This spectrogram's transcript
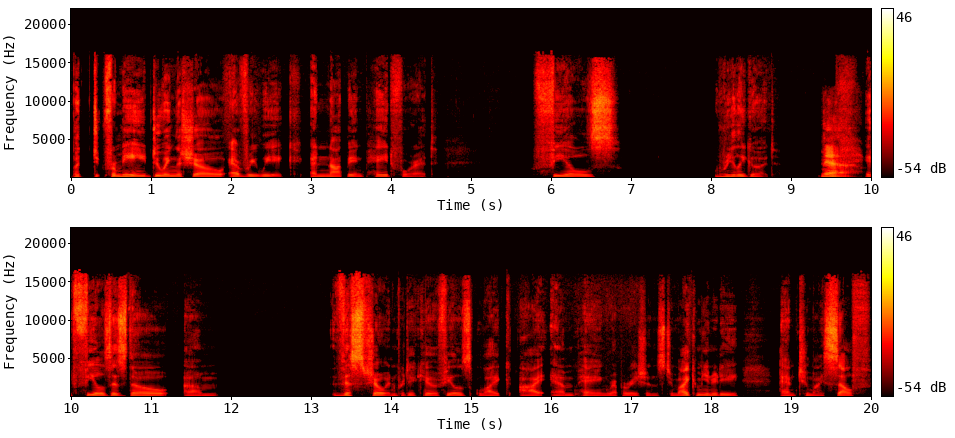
but do, for me, doing the show every week and not being paid for it feels really good. Yeah. It feels as though um, this show in particular feels like I am paying reparations to my community and to myself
